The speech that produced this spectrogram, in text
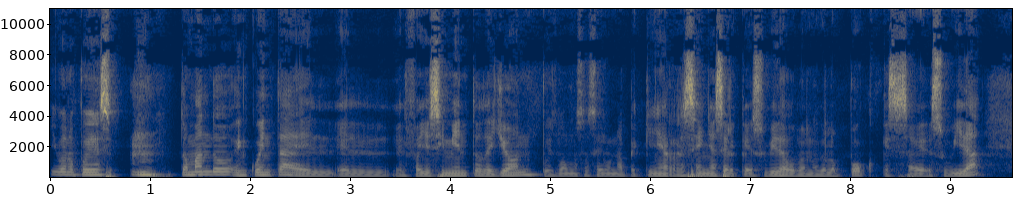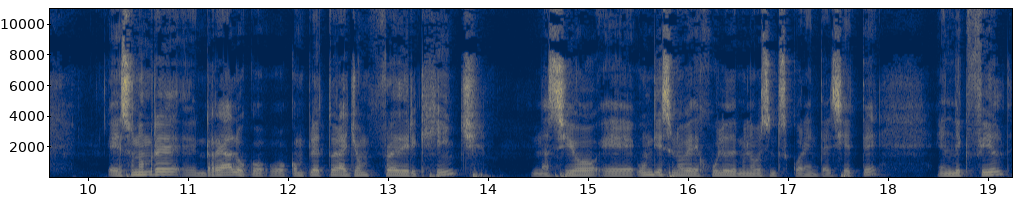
Y bueno, pues tomando en cuenta el, fallecimiento de John, pues vamos a hacer una pequeña reseña acerca de su vida, o bueno, de lo poco que se sabe de su vida. Eh, su nombre real o, completo era John Frederick Hinch. Nació eh, un 19 de julio de 1947 en Lickfield,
